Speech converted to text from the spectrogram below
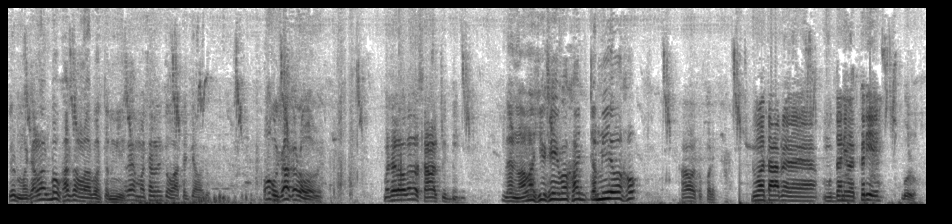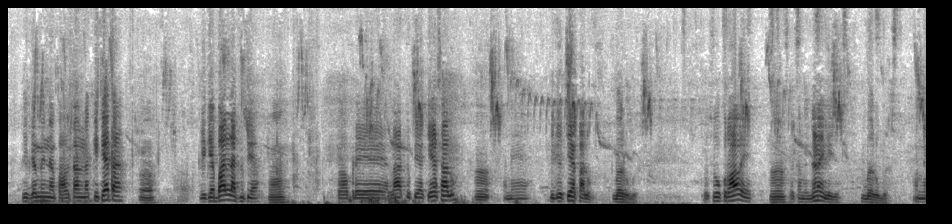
તો મસાલા બહુ ખાતા લાગો તમે. અરે મસાલાની તો વાત જ જવા દો. ઓ ઓછા કરો હવે. મસાલા વગર તો સાચું જ નહીં. એટલે નાના શેઠ એવા ખાય તમે એવા ખાઓ? ખાવા તો પડે. દુઆ તાર આપણે મુદ્દાની વાત કરીએ. બોલો. જે જમીનના ભાવ તાલ નક્કી થયા હતા. હા. એ કે બાર લાખ રૂપિયા. તો આપણે લાખ રૂપિયા કેશ આલું અને બીજો ચેક આલું. બરોબર. તો છોકરો આવે તો તમે ગણાઈ લેજો. બરોબર. અને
